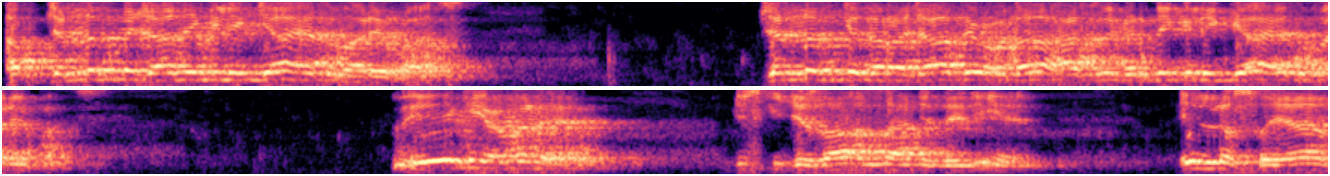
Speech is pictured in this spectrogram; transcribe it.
اب جنت میں جانے کے لیے کیا ہے تمہارے پاس؟ جنت کے دراجات عہدہ حاصل کرنے کے لیے کیا ہے تمہارے پاس؟ تو ایک ہی عمل ہے، جس کی جزا اللہ نے دینی ہے۔ السیام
